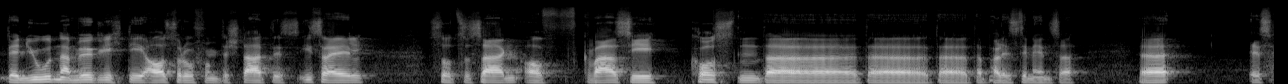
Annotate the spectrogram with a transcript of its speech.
den Juden ermöglicht, die Ausrufung des Staates Israel sozusagen auf quasi Kosten der, der, der, der Palästinenser. Äh, es,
